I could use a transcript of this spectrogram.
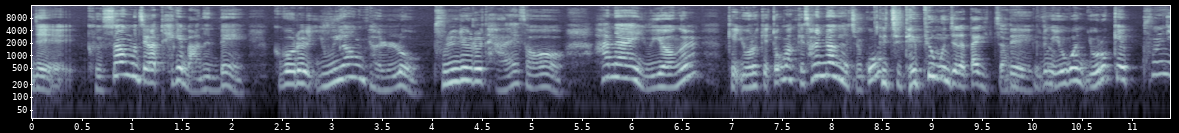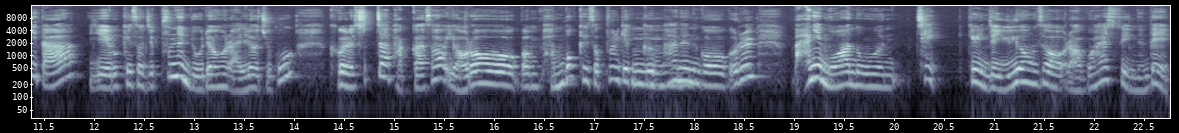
이제 그 수학 문제가 되게 많은데 그거를 유형별로 분류를 다 해서 하나의 유형을 이렇게 요렇게 조그맣게 설명해주고 그치 대표 문제가 딱 있잖아. 네, 그리고 요건 요렇게 풉니다. 이게 이렇게 해서 이제 푸는 요령을 알려주고 그걸 숫자 바꿔서 여러 번 반복해서 풀게끔 음. 하는 거를 많이 모아놓은 책. 이 이제 유형서라고 할 수 있는데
